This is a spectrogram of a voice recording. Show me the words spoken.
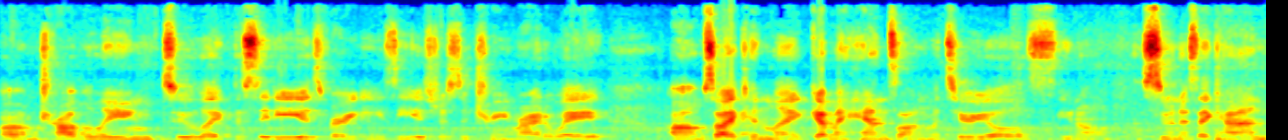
um, traveling to like the city is very easy. It's just a train ride away, um, so I can like get my hands on materials, you know, as soon as I can.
